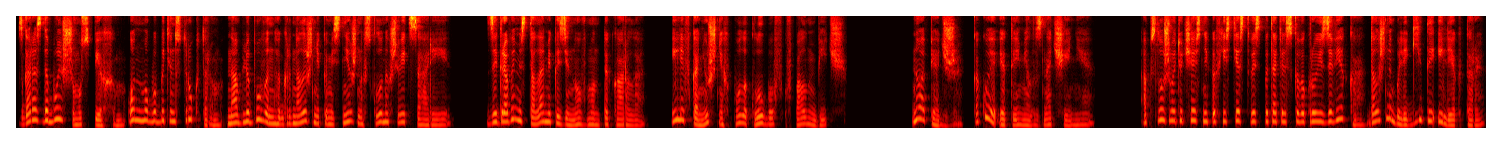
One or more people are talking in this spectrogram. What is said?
С гораздо большим успехом он мог бы быть инструктором на облюбованных горнолыжниками снежных склонах Швейцарии за игровыми столами казино в Монте-Карло или в конюшнях поло-клубов в Палм-Бич. Но опять же, какое это имело значение? Обслуживать участников естествоиспытательского круиза века должны были гиды и лекторы,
